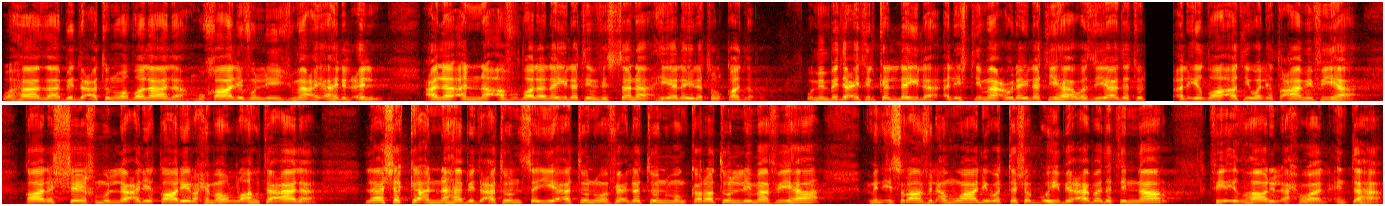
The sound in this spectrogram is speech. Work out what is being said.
وهذا بدعة وضلالة مخالف لإجماع أهل العلم على أن أفضل ليلة في السنة هي ليلة القدر. ومن بدع تلك الليلة الاجتماع ليلتها وزيادة الإضاءة والإطعام فيها قال الشيخ ملا علي قاري رحمه الله تعالى لا شك أنها بدعة سيئة وفعلة منكرة لما فيها من إسراف الأموال والتشبه بعبدة النار في إظهار الأحوال. انتهى.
